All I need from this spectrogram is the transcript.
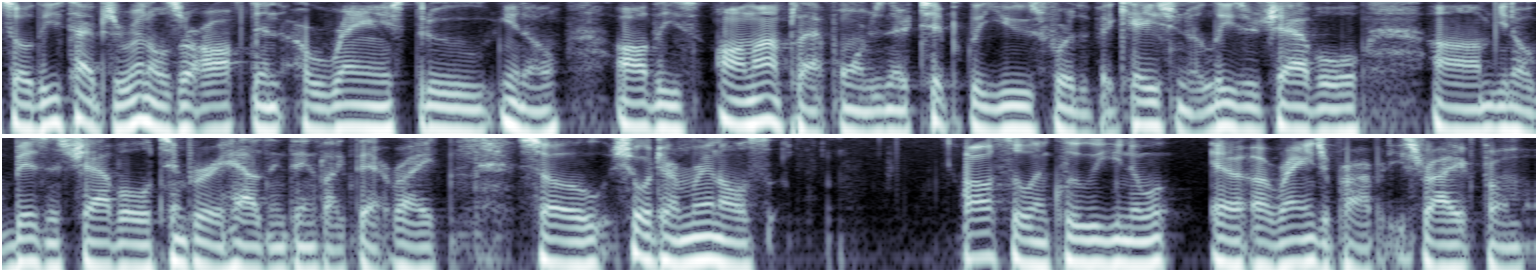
So, these types of rentals are often arranged through, you know, all these online platforms, and they're typically used for the vacation or leisure travel, um, you know, business travel, temporary housing, things like that, right? So, short term rentals also include, you know, a, range of properties, right? From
